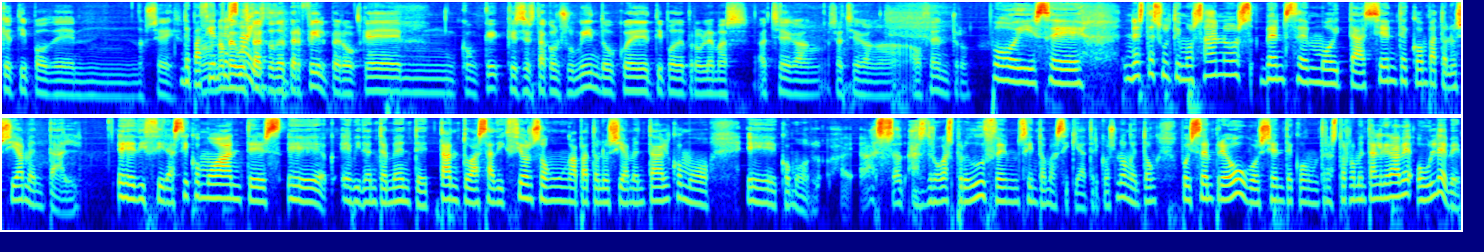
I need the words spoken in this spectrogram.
que tipo de, mm, no sé de pacientes non, non me gusta isto de perfil pero que, mm, con que, que se está consumindo que tipo de problemas achegan se achegan a, ao centro Pois eh, nestes últimos anos vense moita xente con patoloxía mental É dicir, así como antes, eh, evidentemente, tanto as adiccións son unha patoloxía mental como eh, como as, as drogas producen síntomas psiquiátricos, non? Entón, pois sempre houbo xente con trastorno mental grave ou leve.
